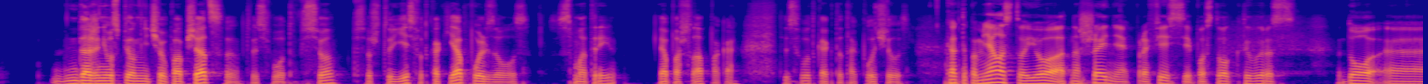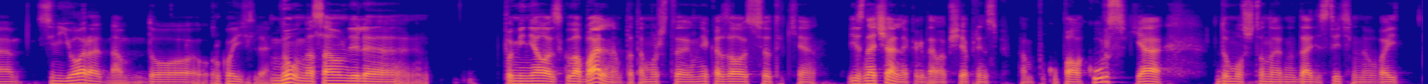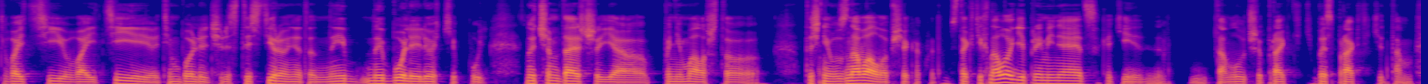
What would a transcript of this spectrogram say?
даже не успел ничего пообщаться. То есть вот все, все, что есть, вот как я пользовался. Смотри, я пошла пока. То есть вот как-то так получилось. Как-то поменялось твое отношение к профессии после того, как ты вырос до э, сеньора, там, до руководителя? Ну, на самом деле поменялось глобально, потому что мне казалось все-таки изначально, когда вообще, в принципе, там покупал курс, я думал, что, наверное, да, действительно, вой- войти в тем более через тестирование, это наи- наиболее легкий путь. Но чем дальше я понимал, что точнее, узнавал вообще, какой там стек технологий применяется, какие там лучшие практики, без практики, там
